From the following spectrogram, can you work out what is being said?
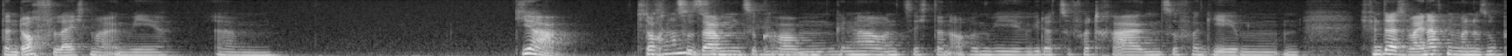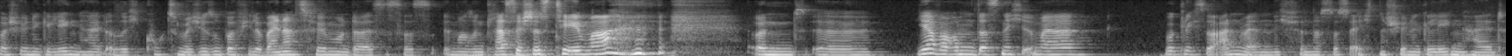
dann doch vielleicht mal irgendwie ähm, ja, doch zusammenzukommen, genau, ja. und sich dann auch irgendwie wieder zu vertragen, zu vergeben. Und ich finde, da ist Weihnachten immer eine super schöne Gelegenheit. Also ich gucke zum Beispiel super viele Weihnachtsfilme und da ist es das immer so ein klassisches Thema. und äh, ja, warum das nicht immer wirklich so anwenden? Ich finde, das ist echt eine schöne Gelegenheit.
